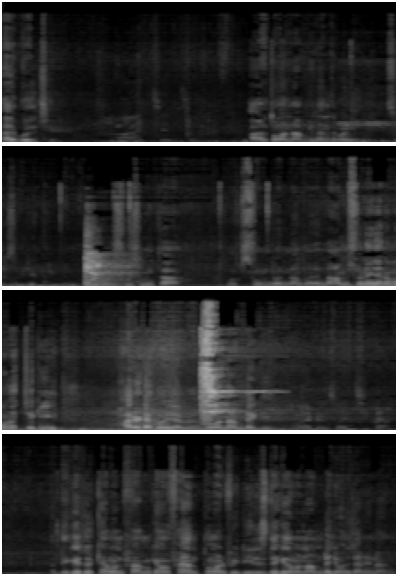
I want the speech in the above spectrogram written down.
তাই বলছি। আচ্ছা আচ্ছা। আর তোমার নামটি জানতে পারি? সুস্মিতা। খুব সুন্দর নাম। মানে নাম শুনে যেন মনে হচ্ছে কি হার্ট অ্যাটাক হয়ে যাবে। তোমার নামটা কি? দেখেছ কেমন আমি কেমন ফ্যান তোমার রিলস দেখে তোমার নামটা যেমন জানি না। আমি।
